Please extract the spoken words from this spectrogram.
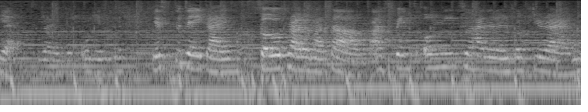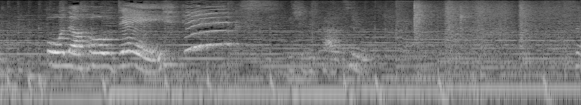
yeah yesterday. yesterday guys so proud of myself. I spent only 250 rand for the whole day. You should be proud too. So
